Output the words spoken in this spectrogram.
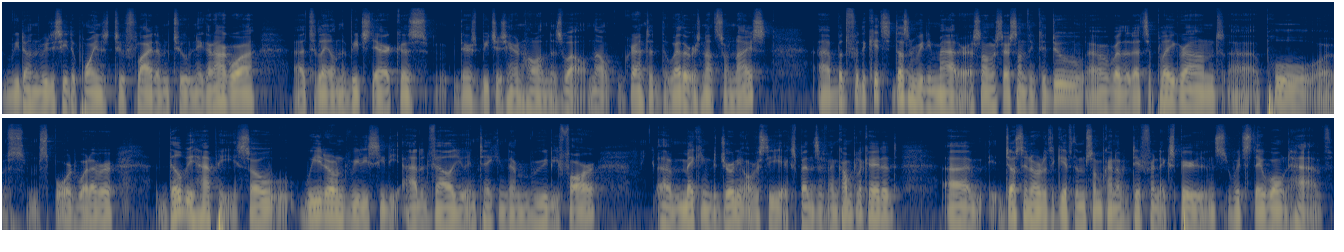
We don't really see the point to fly them to Nicaragua uh, to lay on the beach there because there's beaches here in Holland as well. Now, granted, the weather is not so nice, uh, but for the kids, it doesn't really matter as long as there's something to do, uh, whether that's a playground, uh, a pool, or some sport, whatever. They'll be happy. So we don't really see the added value in taking them really far, uh, making the journey obviously expensive and complicated, um, just in order to give them some kind of different experience, which they won't have.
